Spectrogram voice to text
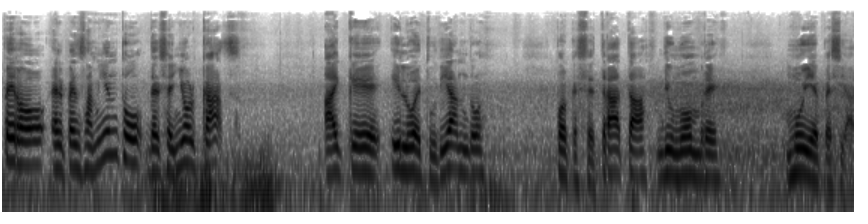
Pero el pensamiento del señor Katz hay que irlo estudiando porque se trata de un hombre muy especial.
